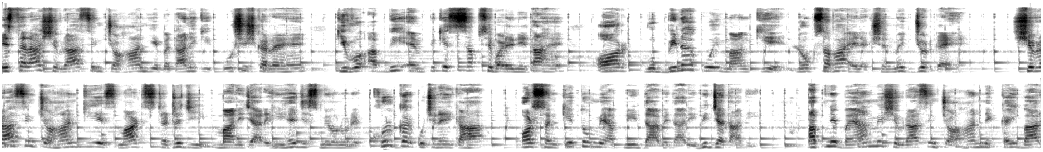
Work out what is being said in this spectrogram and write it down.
इस तरह शिवराज सिंह चौहान ये बताने की कोशिश कर रहे हैं कि वो अब भी एमपी के सबसे बड़े नेता हैं और वो बिना कोई मांग किए लोकसभा इलेक्शन में जुट गए हैं। शिवराज सिंह चौहान की ये स्मार्ट स्ट्रेटेजी मानी जा रही है, जिसमें उन्होंने खुलकर कुछ नहीं कहा और संकेतों में अपनी दावेदारी भी जता दी। अपने बयान में शिवराज सिंह चौहान ने कई बार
